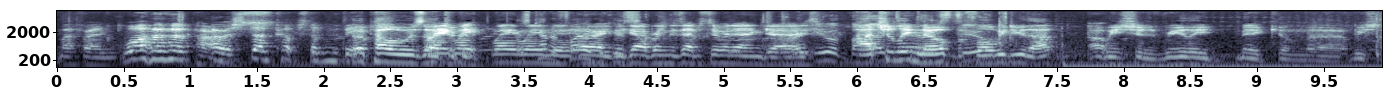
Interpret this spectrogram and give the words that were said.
my friend, what are her powers? Are a stuck-up, stubborn bitch. Her power was uh, Wait, wait, wait, wait, wait. Alright, you gotta bring this episode to an end, guys. Aren't you a Actually, no. bioterrorist, Before we do that, Oh. we should really make him. Uh, we should,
